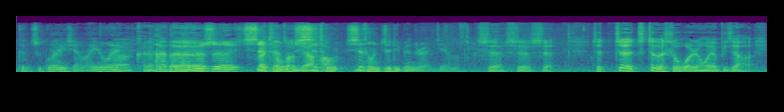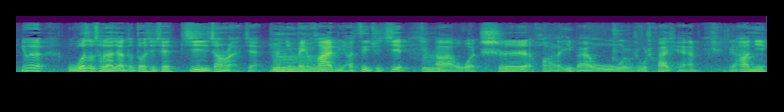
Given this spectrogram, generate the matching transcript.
更直观一些嘛，因为呃可能它本来就是系统系统系统机里边的软件嘛。是是是，这这这个是我认为比较，因为我所了解的都是一些记账软件，就是你每花一笔要自己去记啊、我吃花了一百五五五十块钱，然后你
